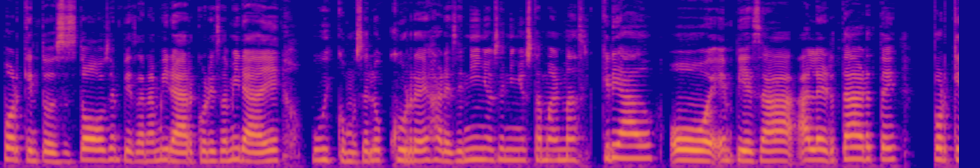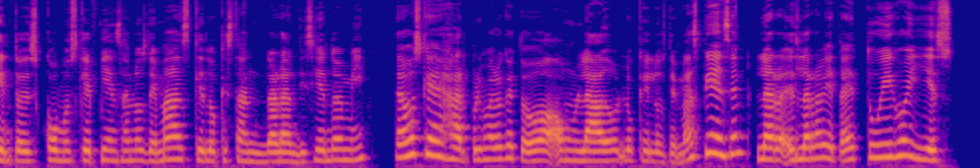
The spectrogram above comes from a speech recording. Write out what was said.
Porque entonces todos empiezan a mirar con esa mirada de, uy, ¿cómo se le ocurre dejar a ese niño? Ese niño está mal más criado. O empieza a alertarte, porque entonces, ¿cómo es que piensan los demás? ¿Qué es lo que están darán diciendo de mí? Tenemos que dejar primero que todo a un lado lo que los demás piensen. es la rabieta de tu hijo y es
